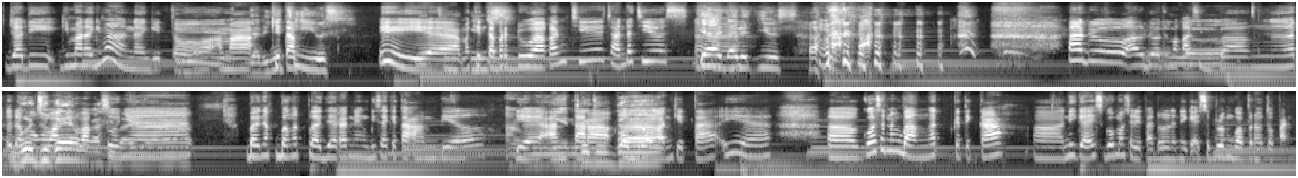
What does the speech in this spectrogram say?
jadi gimana gimana gitu Iya, sama jadinya kita cius. Iya sama kita berdua kan cie canda cius Ya, Heeh. jadi cius. Aduh, Aldo Ya terima kasih banget udah mau ngeluangin ya waktunya. banyak. Banyak banget pelajaran yang bisa kita ambil di Amin. Gue antara obrolan kita. Iya. gue seneng banget ketika eh, nih guys, gue mau cerita dulu nih guys sebelum gue penutupan.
